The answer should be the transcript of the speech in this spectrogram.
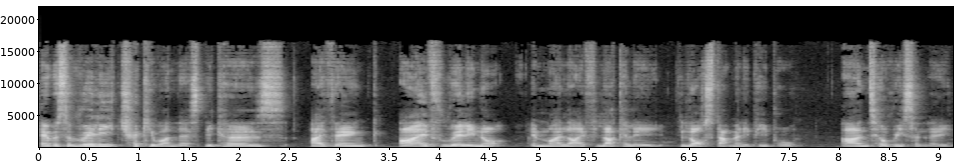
it was a really tricky one, this, because I think I've really not in my life, luckily, lost that many people until recently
